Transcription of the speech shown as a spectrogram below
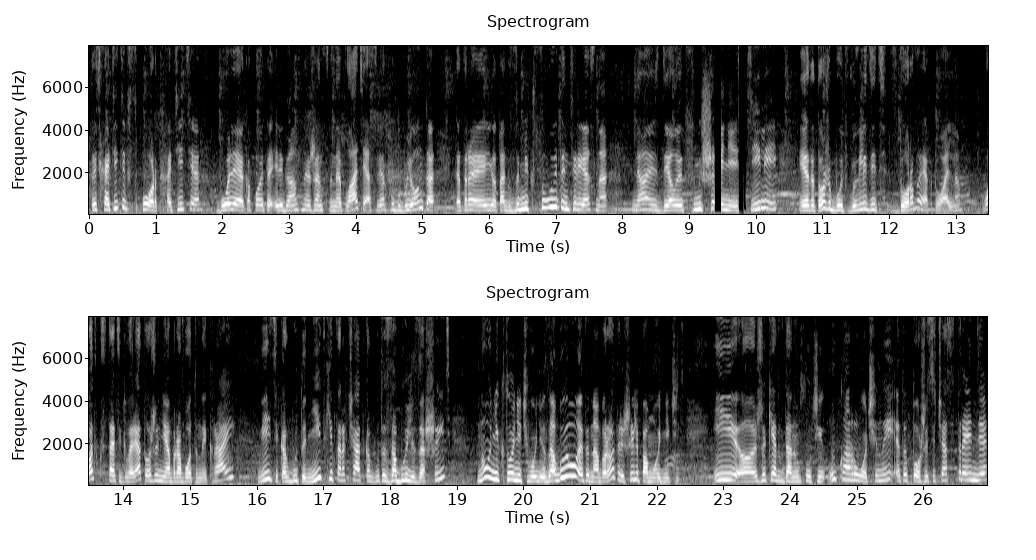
То есть хотите в спорт, хотите более какое-то элегантное женственное платье, а сверху дубленка, которая ее так замиксует интересно, да, сделает смешение стилей, и это тоже будет выглядеть здорово и актуально. Вот, кстати говоря, тоже необработанный край. Видите, как будто нитки торчат, как будто забыли зашить. Но никто ничего не забыл, это наоборот решили помодничать. И э, жакет в данном случае укороченный, это тоже сейчас в тренде.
